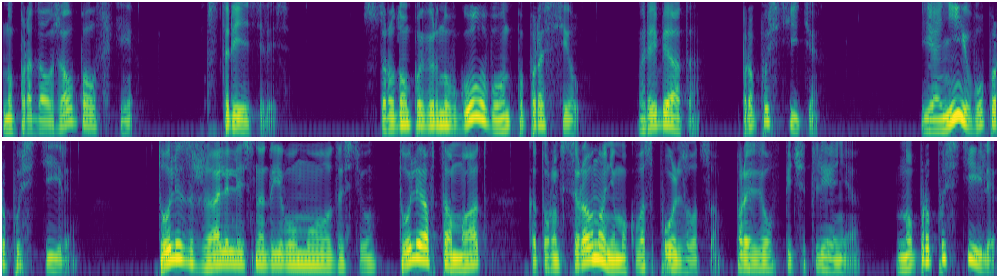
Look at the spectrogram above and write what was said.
но продолжал ползти. Встретились. С трудом повернув голову, он попросил. «Ребята, пропустите». И они его пропустили. То ли сжалились над его молодостью, то ли автомат – которым все равно не мог воспользоваться, произвел впечатление. Но пропустили.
